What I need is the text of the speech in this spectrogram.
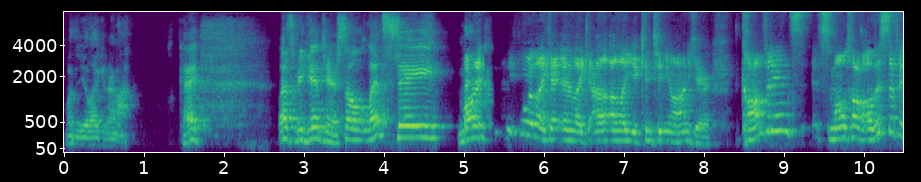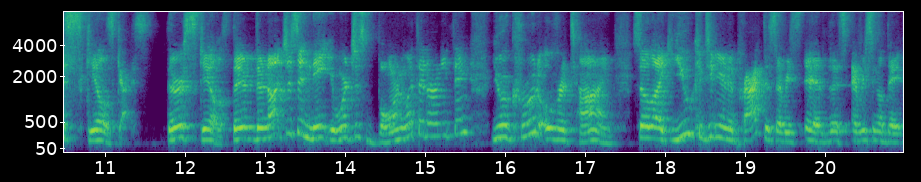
whether you like it or not. Okay let's begin here. So let's say mark before like like I'll, I'll let you continue on here. Confidence small talk all this stuff is skills guys they're skills. They're they're not just innate. You weren't just born with it or anything. You accrued over time. So like you continuing to practice every uh, this every single day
